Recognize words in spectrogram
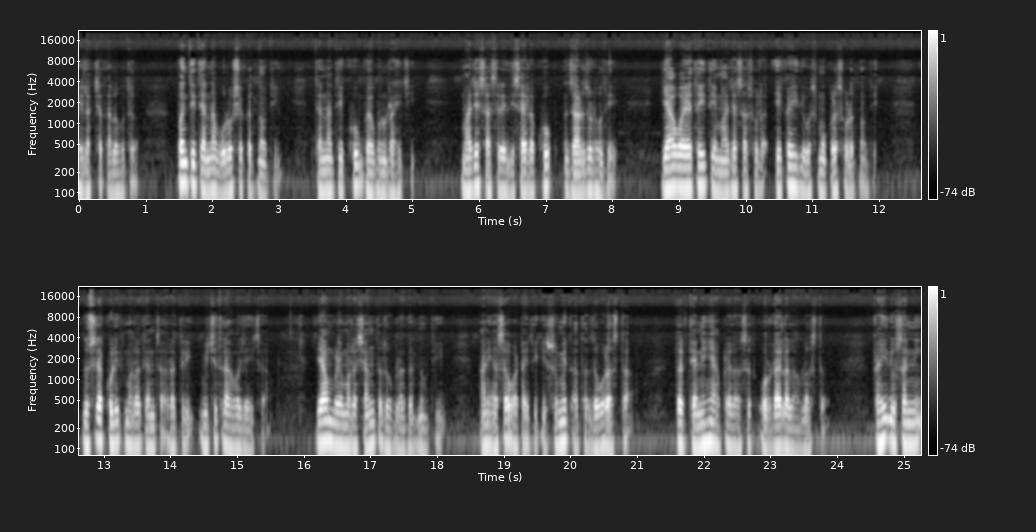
हे लक्षात आलं होतं. पण ती त्यांना बोलू शकत नव्हती. त्यांना ती खूप घाबरून राहायची. माझे सासरे दिसायला खूप जाडजूड होते. या वयातही ते माझ्या सासूला एकही दिवस मोकळं सोडत नव्हते. दुसऱ्या खोलीत मला त्यांचा रात्री विचित्र आवाज यायचा. यामुळे मला शांत झोप लागत नव्हती. आणि असं वाटायचे की सुमित आता जवळ असता तर त्यानेही आपल्याला असंच ओरडायला लावलं असतं. काही दिवसांनी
